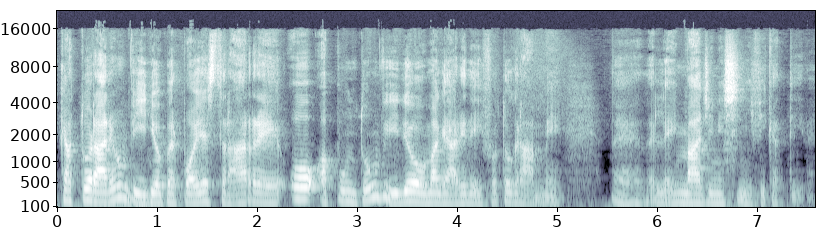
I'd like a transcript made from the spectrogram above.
catturare un video per poi estrarre o appunto un video o magari dei fotogrammi, eh, delle immagini significative.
